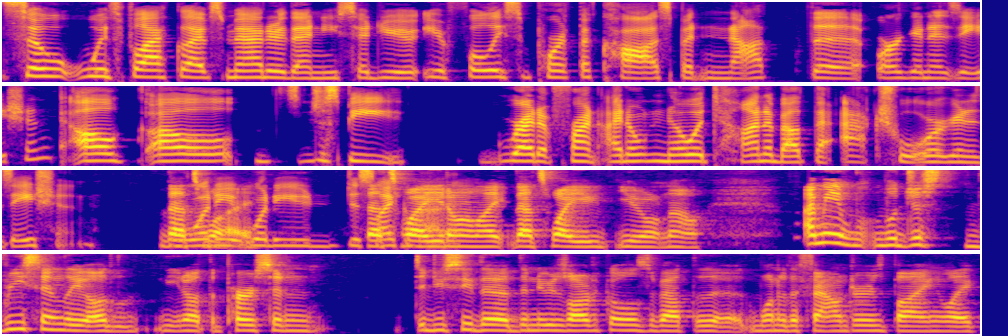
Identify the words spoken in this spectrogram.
So with Black Lives Matter, then you said you you fully support the cause, but not the organization. I'll I'll just be right up front. I don't know a ton about the actual organization. that's what why. do you what do you dislike? that's why you about it? don't like that's why you, you don't know i mean well just recently uh, you know the person did you see the the news articles about the one of the founders buying like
